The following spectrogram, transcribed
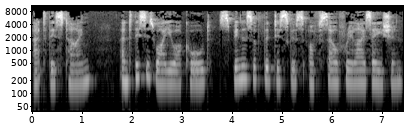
at this time, and this is why you are called spinners of the discus of self realization.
